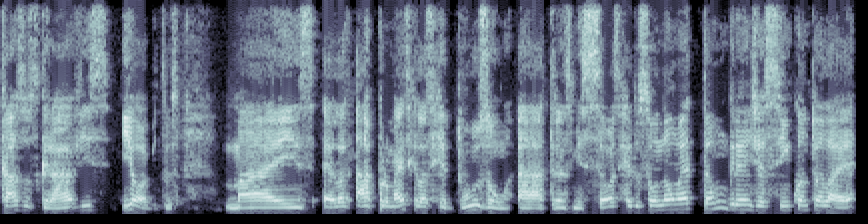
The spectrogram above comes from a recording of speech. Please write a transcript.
casos graves e óbitos mas ela, ah, por mais que elas reduzam a transmissão, essa redução não é tão grande assim quanto ela é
